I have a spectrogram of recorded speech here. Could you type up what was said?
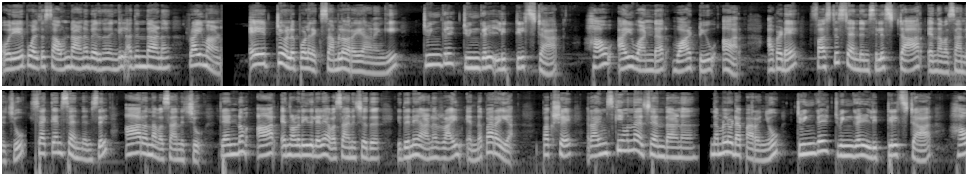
ഒരേപോലത്തെ ആണ് വരുന്നതെങ്കിൽ അതെന്താണ്? റൈമാണ്. ഏറ്റവും എളുപ്പമുള്ള എക്സാമ്പിൾ പറയുകയാണെങ്കിൽ twinkle twinkle little star how I wonder what you are. അവിടെ ഫസ്റ്റ് സെന്റൻസിൽ സ്റ്റാർ എന്ന് അവസാനിച്ചു സെക്കൻഡ് സെന്റൻസിൽ ആർ എന്ന് അവസാനിച്ചു. രണ്ടും ആർ എന്നുള്ള രീതിയിലല്ലേ അവസാനിച്ചത്? ഇതിനെയാണ് റൈം എന്ന് പറയുക. പക്ഷേ റൈം സ്കീം എന്ന് വെച്ചാൽ എന്താണ്? നമ്മളിവിടെ പറഞ്ഞു twinkle twinkle little star how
